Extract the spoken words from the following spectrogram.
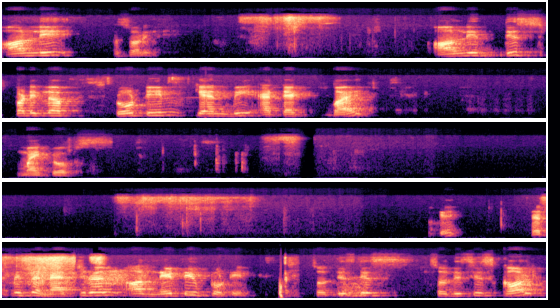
only sorry only this particular protein can be attacked by microbes. That means the natural or native protein. So this is so this is called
